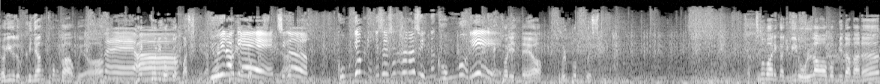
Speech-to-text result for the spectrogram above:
여기도 그냥 통과하고요. 네, factory 아, 공격받습니다. 유일하게. 지금 공격 유닛을 생산할 수 있는 건물이 factory인데요. 불 뿜고 있습니다. 자 투마리까지 위로 올라와 봅니다만은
